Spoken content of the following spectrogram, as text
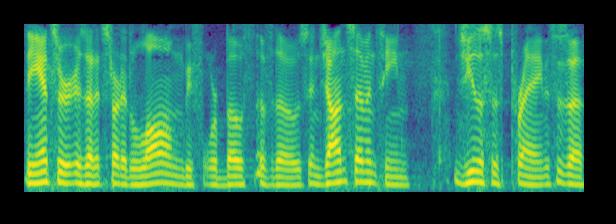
The answer is that it started long before both of those. In John 17, Jesus is praying. This is a,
